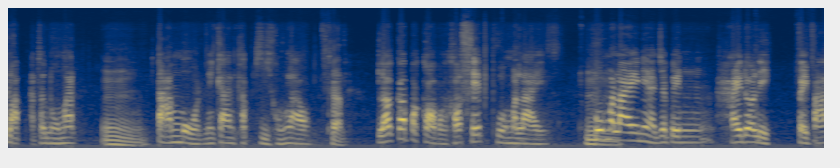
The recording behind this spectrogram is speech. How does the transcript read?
ปรับอัตโนมัติอืมตามโหมดในการขับขี่ของเราครับ แล้วก็ประกอบกับเขาเซ็ตพวงมาลัยพวงมาลัยเนี่ยจะเป็นไฮดรอลิกไฟฟ้า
